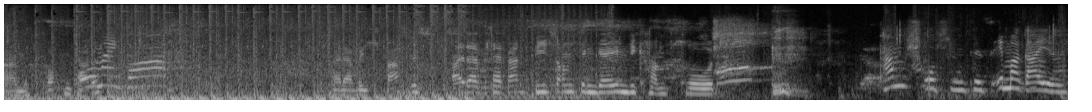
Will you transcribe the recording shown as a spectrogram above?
Ah, mit getroffen, oh mein Gott. Alter, wie Spaß ist. Alter, seit wann wie something game die Kampfrot? Kampfschrotflinte ist immer geil.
